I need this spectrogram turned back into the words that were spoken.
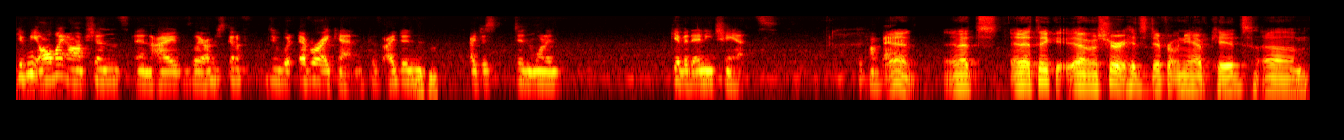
give me all my options, and I was like, "I'm just gonna do whatever I can," because I didn't. Mm-hmm. I just didn't want to give it any chance to come back. Yeah, and that's and I think I'm sure it hits different when you have kids. Um,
